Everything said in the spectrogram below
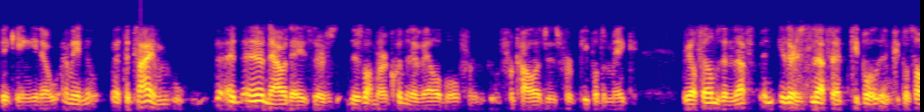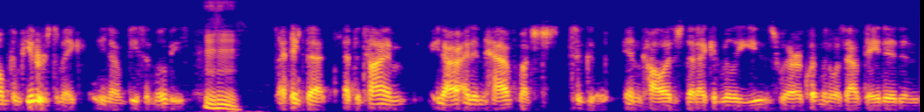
thinking, you know, I mean, at the time, I know nowadays there's there's a lot more equipment available for for colleges for people to make real films and enough. And there's enough at people in people's home computers to make you know decent movies. Mm-hmm. I think that at the time, you know, I didn't have much to in college that I could really use where equipment was outdated, and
